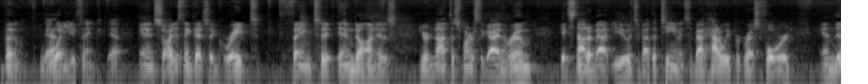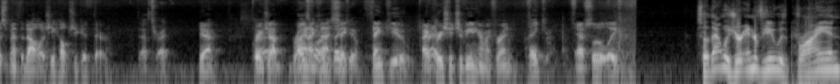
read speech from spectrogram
"Boom, Yeah. what do you think?" Yeah. And so I just think that's a great thing to end on: is you're not the smartest guy in the room. It's not about you. It's about the team. It's about how do we progress forward, and this methodology helps you get there. That's right. Yeah. Great All right. job, Brian. That's I cannot Thank say you. thank you. I right. appreciate you being here, my friend. Thank you. Absolutely. So that was your interview with Brian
